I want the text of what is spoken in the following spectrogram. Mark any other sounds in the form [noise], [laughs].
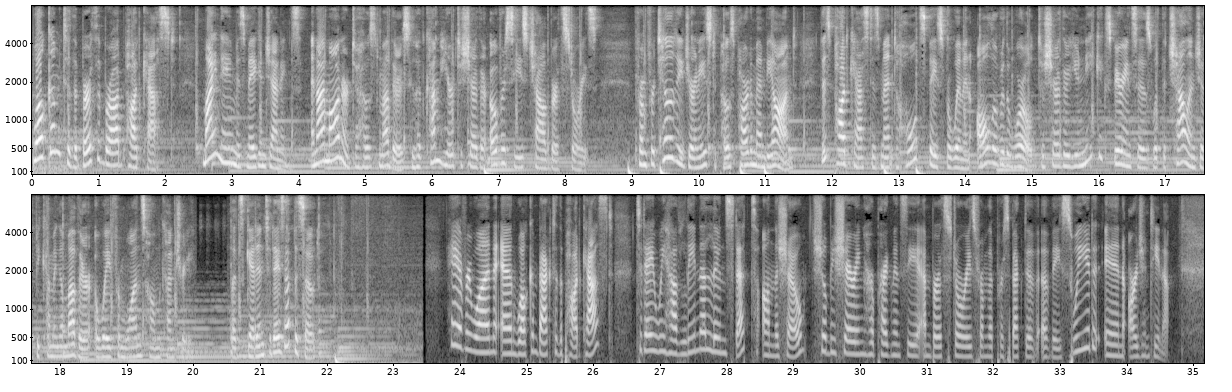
Welcome to the Birth Abroad podcast. My name is Megan Jennings, and I'm honored to host mothers who have come here to share their overseas childbirth stories. From fertility journeys to postpartum and beyond, this podcast is meant to hold space for women all over the world to share their unique experiences with the challenge of becoming a mother away from one's home country. Let's get in today's episode. Hey everyone, and welcome back to the podcast. Today we have Lina Lundstedt on the show. She'll be sharing her pregnancy and birth stories from the perspective of a Swede in Argentina.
